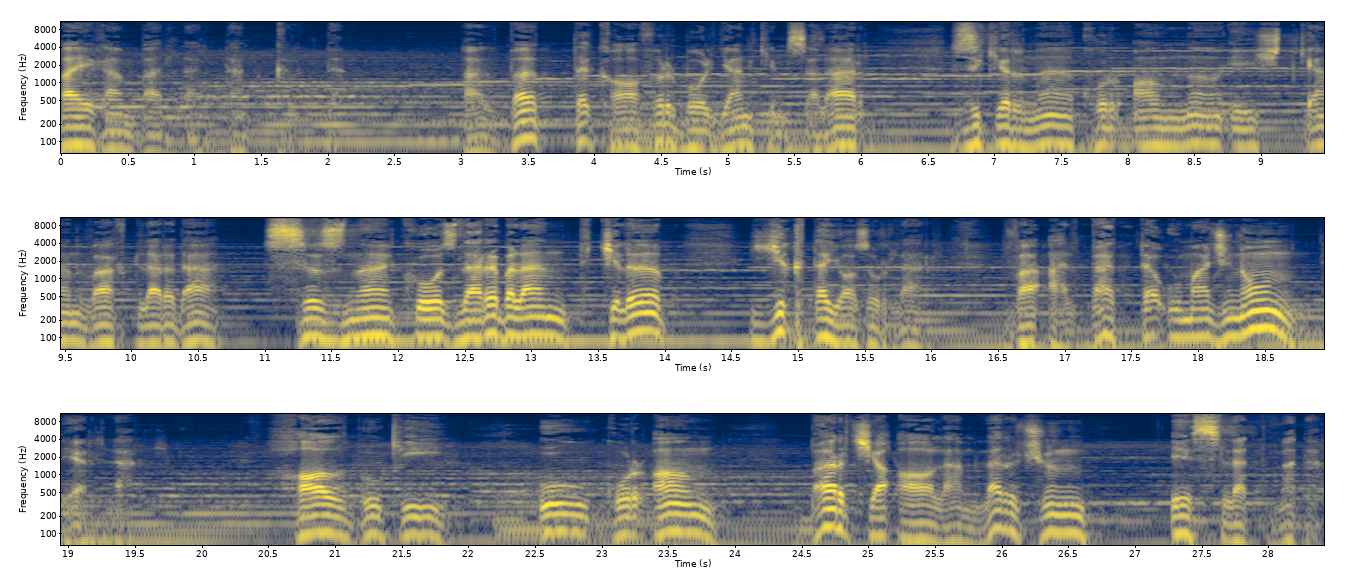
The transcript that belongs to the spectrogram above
payg'ambarlardan qildi. Albatta kofir bo'lgan kimsalar zikrni qur'onni eshitgan vaqtlarida sizni ko'zlari bilan tikilib yiqta yozurlar. Va albatta u majnun derlar. Holbuki u qur'on barcha olamlar uchun eslatmadir.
